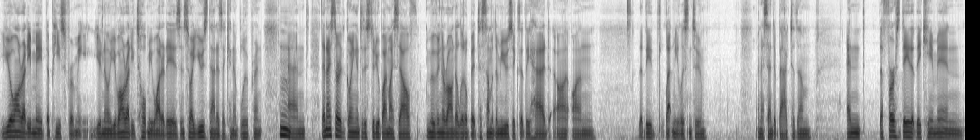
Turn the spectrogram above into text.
You already made the piece for me. You know, you've already told me what it is. And so I used that as a kind of blueprint. And then I started going into the studio by myself, moving around a little bit to some of the music that they had on, on that they'd let me listen to. And I sent it back to them. And the first day that they came in,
